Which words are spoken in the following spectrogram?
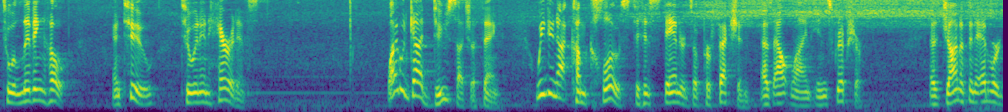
to a living hope, and two, to an inheritance. Why would God do such a thing? We do not come close to his standards of perfection as outlined in Scripture. As Jonathan Edward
